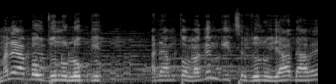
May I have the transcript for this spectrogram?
મને આ બહુ જૂનું લોકગીત, અને આમ તો લગ્ન ગીત છે, જૂનું યાદ આવે.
